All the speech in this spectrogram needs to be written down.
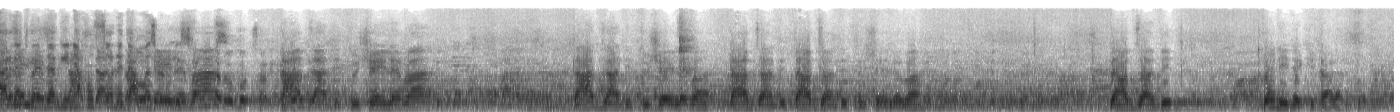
კარგად ვერ დაგინახოთ სწორედ ამას გულისხმობს როგორც არის გავძანდი თუ შეიძლება დააბზანდი თუ შეიძლება დააბზანდი დააბზანდი თუ შეიძლება დააბზანდით თქვენ იდექით არ არის პრობლემა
